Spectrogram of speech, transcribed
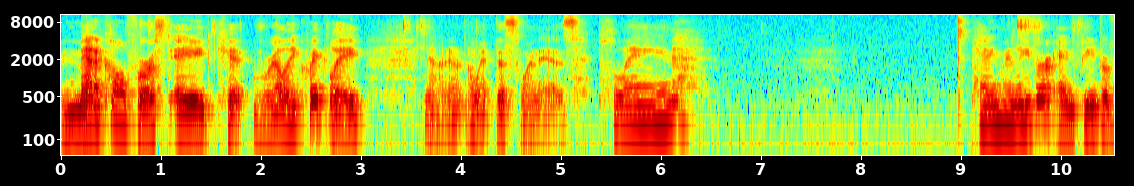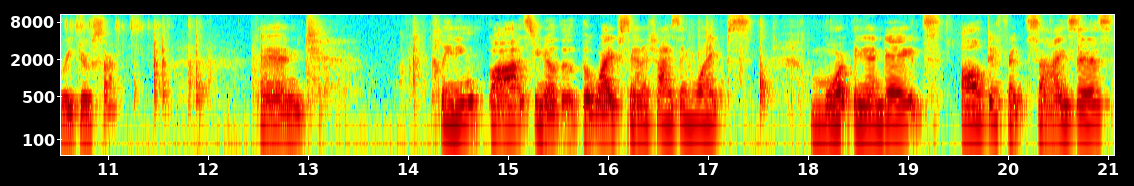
medical first aid kit really quickly, now I don't know what this one is, plain pain reliever and fever reducer. And cleaning gauze, you know, the, the wipes, sanitizing wipes, more band-aids, all different sizes,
